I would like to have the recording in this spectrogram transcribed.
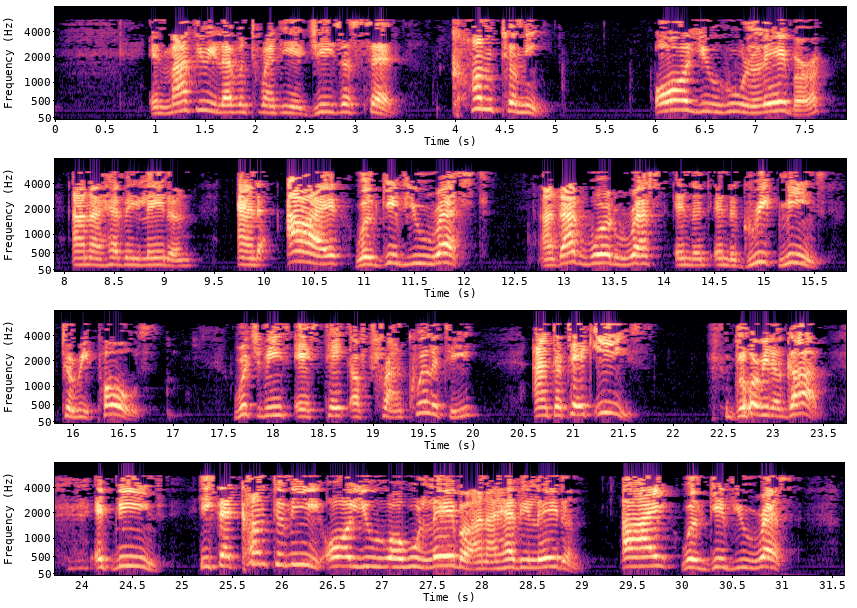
In Matthew 11:28, Jesus said, Come to me, all you who labor and are heavy laden, and I will give you rest. And that word rest in the, in the Greek means to repose, which means a state of tranquility and to take ease. Glory to God. It means, he said, come to me, all you who labor and are heavy laden. I will give you rest.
